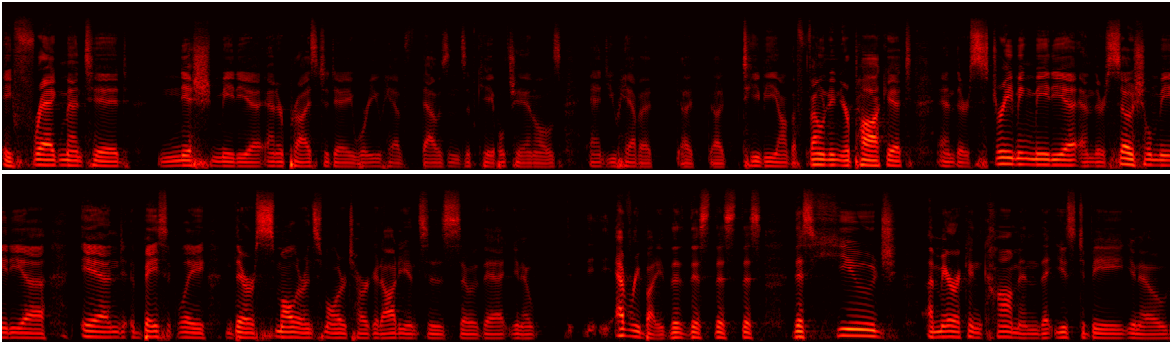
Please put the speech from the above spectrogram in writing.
a fragmented niche media enterprise today where you have thousands of cable channels and you have a, a, a, TV on the phone in your pocket, and there's streaming media and there's social media, and basically there are smaller and smaller target audiences so that you know everybody. This this this this huge American common that used to be, you know,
